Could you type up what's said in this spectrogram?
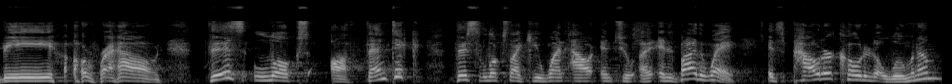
be around. This looks authentic. This looks like you went out into, a, and by the way, it's powder coated aluminum,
